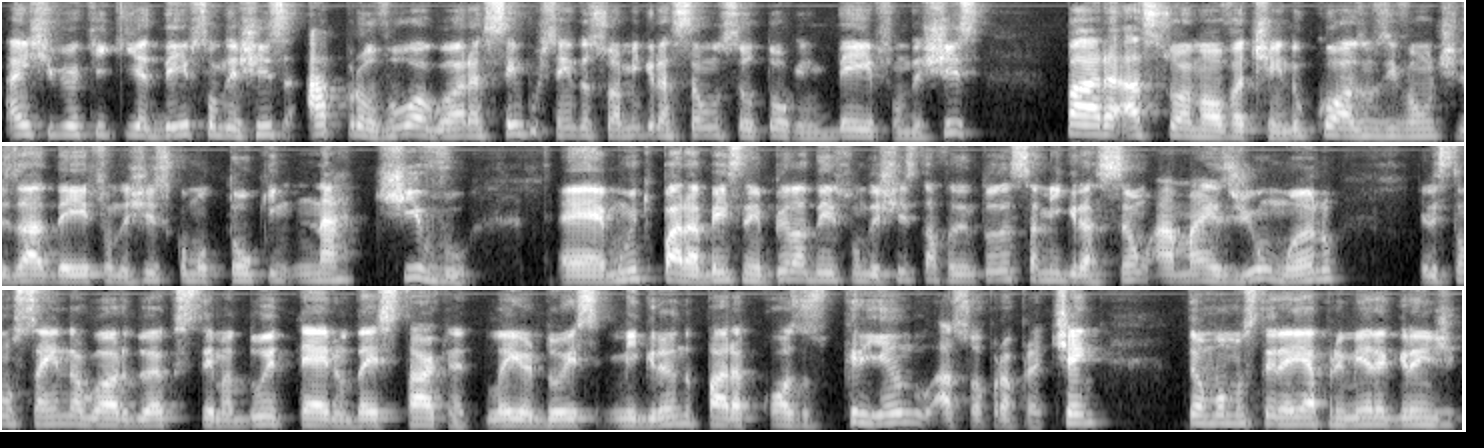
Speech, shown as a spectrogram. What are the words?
a gente viu aqui que a DYDX aprovou agora 100% da sua migração do seu token DYDX para a sua nova chain do Cosmos e vão utilizar a DYDX como token nativo. É, muito parabéns também pela DYDX, está fazendo toda essa migração há mais de um ano. Eles estão saindo agora do ecossistema do Ethereum, da Starknet Layer 2, migrando para Cosmos, criando a sua própria chain. Então vamos ter aí a primeira grande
